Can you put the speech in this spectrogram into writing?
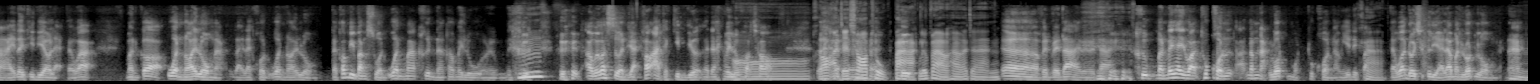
หายเลยทีเดียวแหละ แต่ว่า มันก็อ้วนน้อยลงอะ หลายๆคนอ้วนน้อยลง แต่ก็มีบางส่วนอ้วนมากขึ้นนะเขาไม่รู้คือคือเอาไว้ว่าส่วนใหญ่เขาอาจจะกินเยอะก็ได้ไม่รู้เขาชอบเขาอาจจะชอบถูกปากหรือเปล่าครับอาจารย์ เออเป็นไปได้เป็นไปได้ คือมันไม่ใช่ว่าทุกคนน้ำหนักลดหมดทุกคนเอางี้ดีกว่าครับแต่ว่าโดยเฉลี่ยแล้วมันลดลงนะอืม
